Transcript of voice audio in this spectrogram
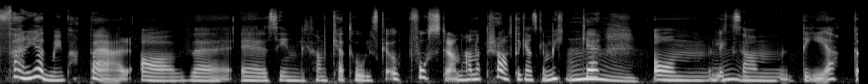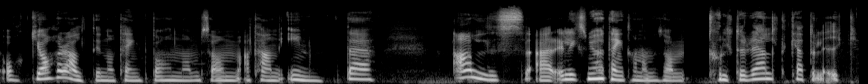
färgad min pappa är av eh, sin liksom, katolska uppfostran. Han har pratat ganska mycket om liksom, det. Och jag har alltid nog tänkt på honom som att han inte alls är... Liksom, jag har tänkt honom som kulturellt katolik.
